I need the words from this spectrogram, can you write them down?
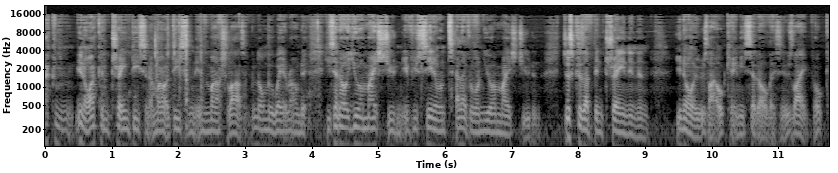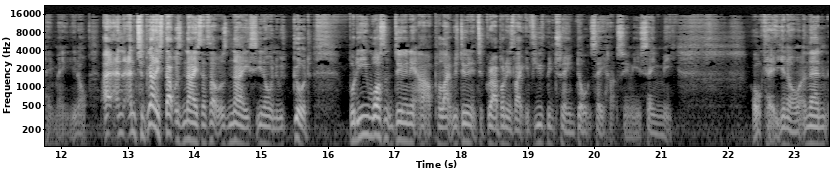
I can, you know, I can train decent amount, decent in martial arts. I can know my way around it. He said, "Oh, you are my student. If you've seen anyone, tell everyone you are my student." Just because I've been training, and you know, he was like, okay. And he said all this. He was like, okay, mate. You know, and and to be honest, that was nice. I thought it was nice, you know, and it was good. But he wasn't doing it out of polite. He was doing it to grab on. He's like, if you've been trained, don't say Hatsumi. You say me. Okay, you know. And then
